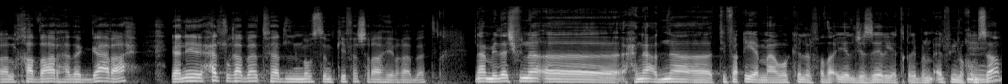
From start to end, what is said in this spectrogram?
الخضار هذا كاع راح يعني حالة الغابات في هذا الموسم كيفاش راهي الغابات؟ نعم إذا شفنا آه، إحنا عندنا اتفاقية مع وكالة الفضائية الجزائرية تقريبا من 2005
